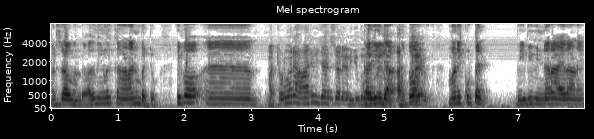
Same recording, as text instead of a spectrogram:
മനസ്സിലാവുന്നുണ്ടോ? അത് നിങ്ങൾക്ക് കാണാനും പറ്റും. ഇപ്പോ മറ്റുള്ളവർ ആര് വിചാരിച്ചാലും എനിക്ക് കഴിയില്ല. അപ്പൊ ഇപ്പൊ മണിക്കുട്ടൻ ബി ബി വിന്നർ ആയതാണ്.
